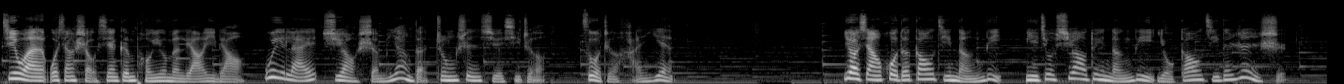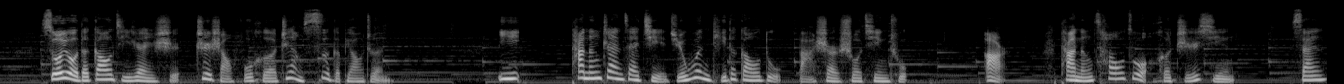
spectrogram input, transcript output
今晚，我想首先跟朋友们聊一聊未来需要什么样的终身学习者。作者韩燕。要想获得高级能力，你就需要对能力有高级的认识。所有的高级认识至少符合这样四个标准：一，他能站在解决问题的高度把事儿说清楚；二，他能操作和执行；三，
